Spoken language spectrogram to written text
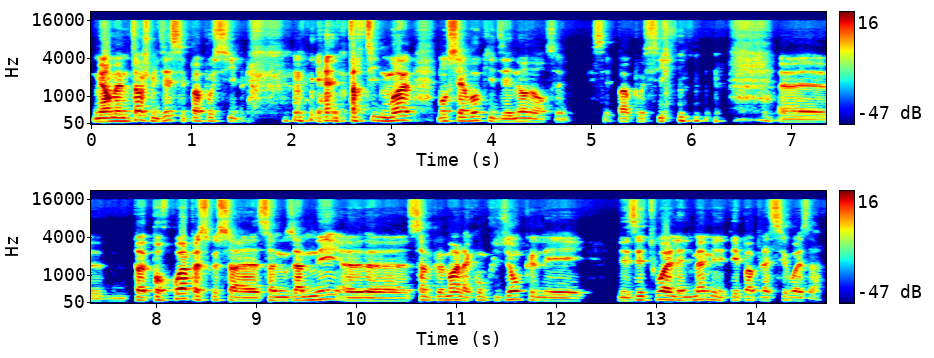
Mais en même temps, je me disais, c'est pas possible. Il y a une partie de moi, mon cerveau, qui disait non, non, c'est pas possible. euh, pourquoi? Parce que ça, nous amenait euh, simplement à la conclusion que les, les étoiles elles-mêmes n'étaient pas placées au hasard.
